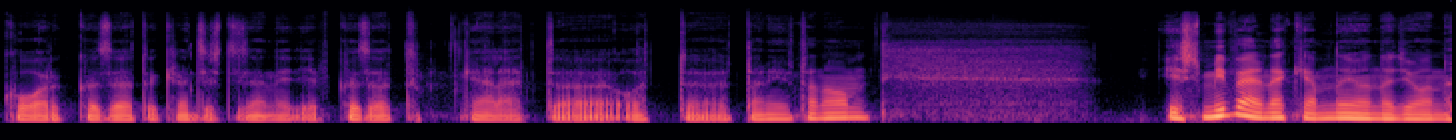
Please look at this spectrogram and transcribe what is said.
kor között, 9 és 14 év között kellett ott tanítanom. És mivel nekem nagyon-nagyon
